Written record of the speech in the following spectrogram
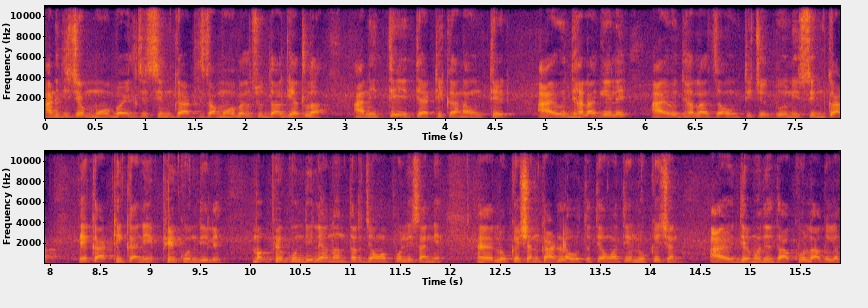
आणि तिचे मोबाईलचे सिम कार्ड तिचा मोबाईलसुद्धा घेतला आणि ते त्या ठिकाणाहून थेट अयोध्याला गेले. अयोध्याला जाऊन तिचे दोन्ही सिम कार्ड एका ठिकाणी फेकून दिले. मग फेकून दिल्यानंतर जेव्हा पोलिसांनी लोकेशन काढलं होतं तेव्हा ते लोकेशन अयोध्येमध्ये दाखवू लागलं.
